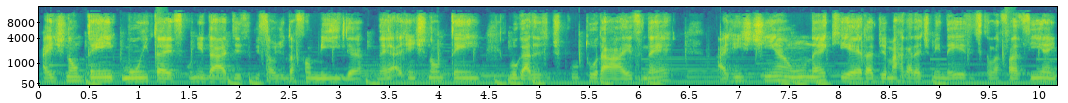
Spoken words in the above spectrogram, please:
a gente não tem muitas unidades de saúde da família, né? A gente não tem lugares culturais, né? A gente tinha um, né, que era de Margarete Menezes, que ela fazia em,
